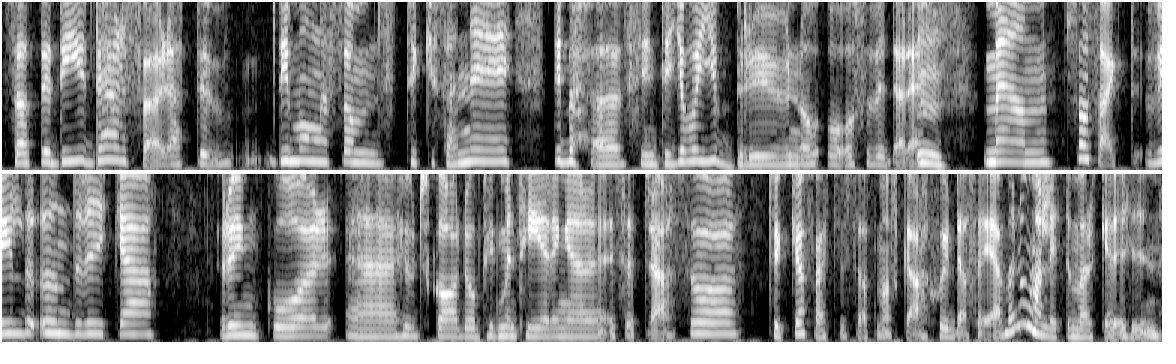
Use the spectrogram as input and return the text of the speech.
Så att det är ju därför att eh, det är många som tycker så nej, det behövs inte, jag är ju brun och, och, och så vidare. Mm. Men som sagt, vill du undvika rynkor, eh, hudskador, pigmenteringar etc. så tycker jag faktiskt att man ska skydda sig, även om man är lite mörkare i hyn.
